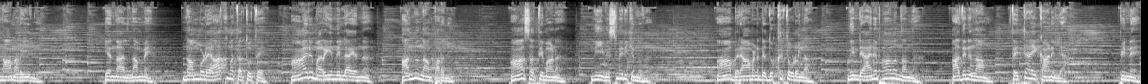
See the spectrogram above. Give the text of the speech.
നാം അറിയുന്നു. എന്നാൽ നമ്മെ നമ്മുടെ ആത്മതത്വത്തെ ആരും അറിയുന്നില്ല എന്ന് അന്ന് നാം പറഞ്ഞു. ആ സത്യമാണ് നീ വിസ്മരിക്കുന്നത്. ആ ബ്രാഹ്മണന്റെ ദുഃഖത്തോടുള്ള നിന്റെ അനുഭാവം നന്ന് അതിന് നാം തെറ്റായി കാണില്ല. പിന്നെ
